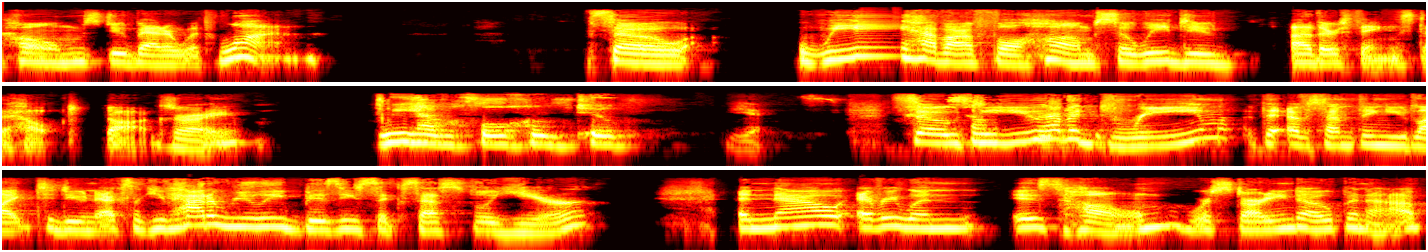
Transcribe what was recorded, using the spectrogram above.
homes do better with one. So we have our full home, so we do other things to help dogs, right? We have a full home too. Yes. So, do you have a dream of something you'd like to do next? Like you've had a really busy, successful year, and now everyone is home. We're starting to open up.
